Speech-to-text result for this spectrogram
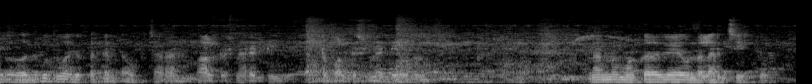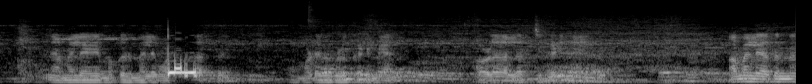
ಇದು ಅದ್ಭುತವಾಗಿರ್ತಕ್ಕಂಥ ಉಪಚಾರ ಬಾಲಕೃಷ್ಣ ರೆಡ್ಡಿ ಡಾಕ್ಟರ್ ಬಾಲಕೃಷ್ಣ ರೆಡ್ಡಿ ಅವರು. ನನ್ನ ಮಕ್ಕಳಿಗೆ ಒಂದು ಅಲರ್ಜಿ ಇತ್ತು. ಆಮೇಲೆ ಮಕ್ಕಳ ಮೇಲೆ ಮಾಡ್ತಾ ಆಗ್ತಾ ಇತ್ತು. ಮೊಡವೆಗಳು ಕಡಿಮೆ ಆಗಿದೆ. ಅವಳ ಅಲರ್ಜಿ ಕಡಿಮೆ ಆಯಿತು ಆಮೇಲೆ ಅದನ್ನು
